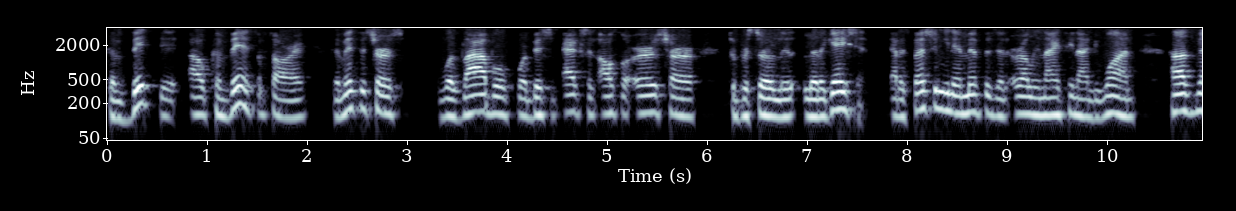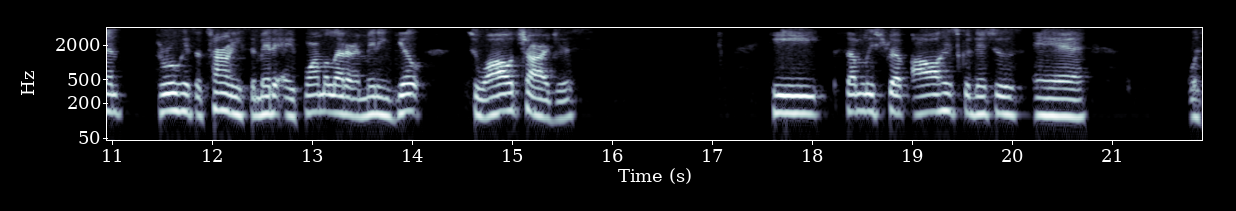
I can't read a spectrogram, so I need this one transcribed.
convicted, uh, convinced, I'm sorry, the church was liable for Bishop's action, also urged her to pursue lit- litigation. At a special meeting in Memphis in early 1991, husband, through his attorney, submitted a formal letter admitting guilt to all charges. He suddenly stripped all his credentials and was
